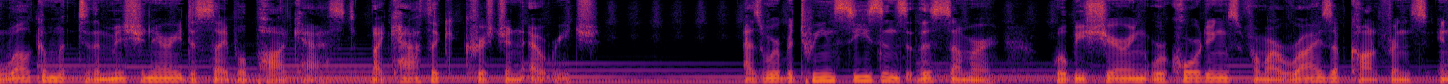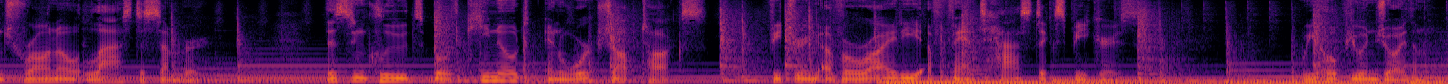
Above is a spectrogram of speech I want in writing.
Welcome to the Missionary Disciple Podcast by Catholic Christian Outreach. As we're between seasons this summer, we'll be sharing recordings from our Rise Up conference in Toronto last December. This includes both keynote and workshop talks featuring a variety of fantastic speakers. We hope you enjoy them.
